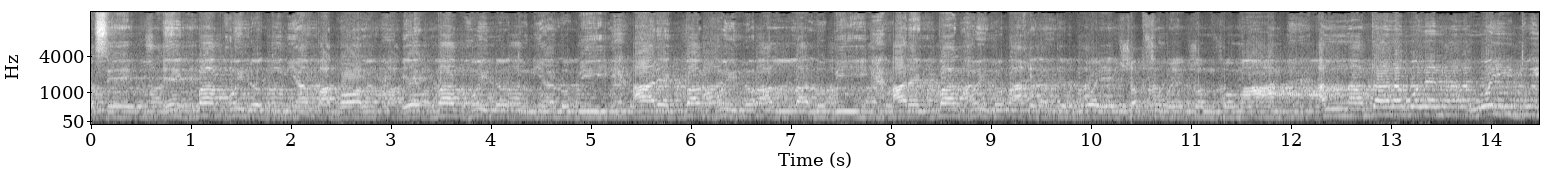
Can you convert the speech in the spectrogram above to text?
আছে। এক ভাগ হইল দুনিয়া পাগল, এক ভাগ হইল দুনিয়া লোভী, আর এক ভাগ হইল আল্লাহ লোভী, আর এক ভাগ হইল আখেরাতের বয়ে সবসময় কনফমান আল্লাহ তাআলা বলেন, ওই দুই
